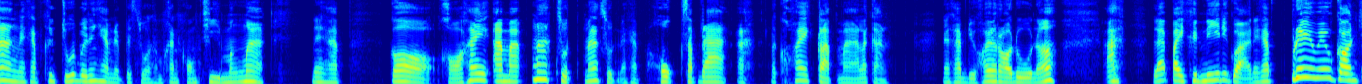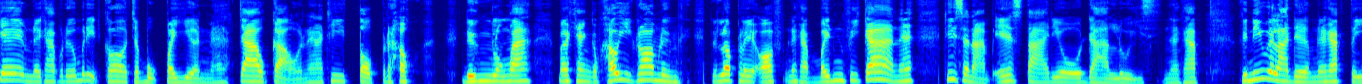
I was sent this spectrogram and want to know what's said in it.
มากนะครับ คือ Jude Bellingham เนี่ยเป็นส่วนสำคัญของทีมมาก ๆ นะครับ ก็ขอให้อะมามากสุดมากสุดนะครับ 6 สัปดาห์อะแล้วค่อยกลับมาแล้วกันนะครับเดี๋ยวค่อยรอดูเนาะอะและไปคืนนี้ดีกว่านะครับพรีวิวก่อนเกมนะครับ Real Madrid ก็จะบุกไปเยือนนะเจ้าเก่านะที่ตบเราดึงลงมามาแข่งกับเขาอีกรอบหนึ่งในรอบเพลย์ออฟนะครับ Benfica นะที่สนาม Estadio da Luz นะครับคืนนี้เวลาเดิมนะครับตี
